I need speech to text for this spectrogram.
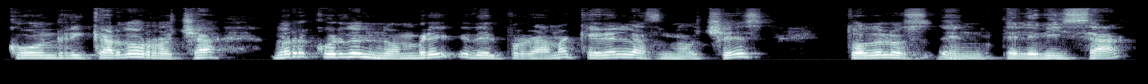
con Ricardo Rocha, no recuerdo el nombre del programa que era en las noches, todos los en Televisa,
